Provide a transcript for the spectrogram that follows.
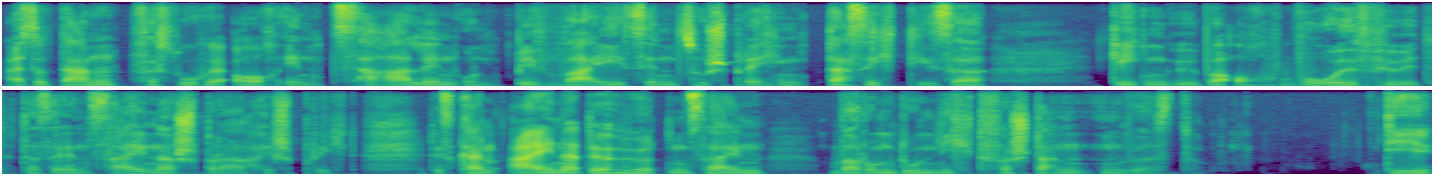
Also dann versuche auch in Zahlen und Beweisen zu sprechen, dass sich dieser Gegenüber auch wohlfühlt, dass er in seiner Sprache spricht. Das kann einer der Hürden sein, warum du nicht verstanden wirst. Die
